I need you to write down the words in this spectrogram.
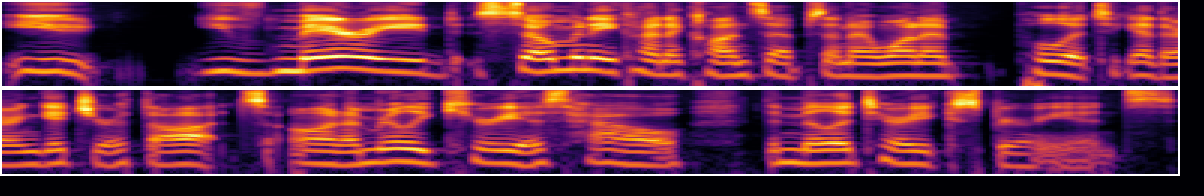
you you've married so many kind of concepts and I want to pull it together and get your thoughts on. I'm really curious how the military experience,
